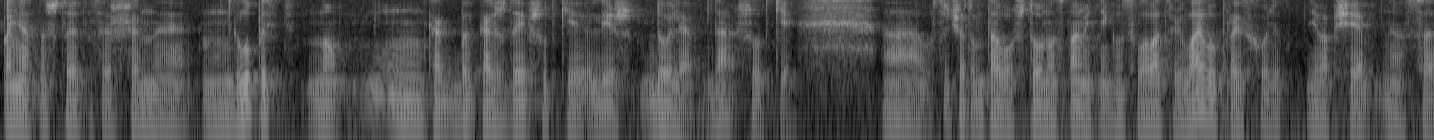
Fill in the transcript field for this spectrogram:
Понятно, что это совершенная глупость, но как бы каждая в шутке лишь доля да, шутки. С учетом того, что у нас с памятником Салавату Юлаеву происходит и вообще с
